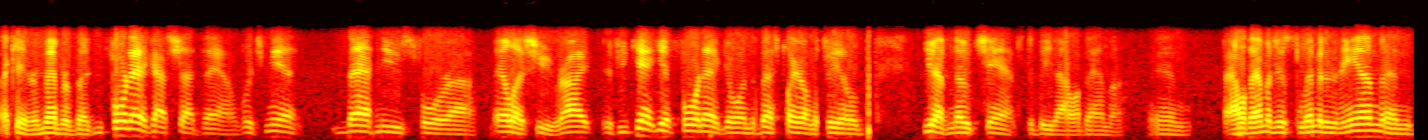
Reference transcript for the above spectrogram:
I can't remember. But Fournette got shut down, which meant bad news for uh, LSU, right? If you can't get Fournette going, the best player on the field, you have no chance to beat Alabama. And Alabama just limited him and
